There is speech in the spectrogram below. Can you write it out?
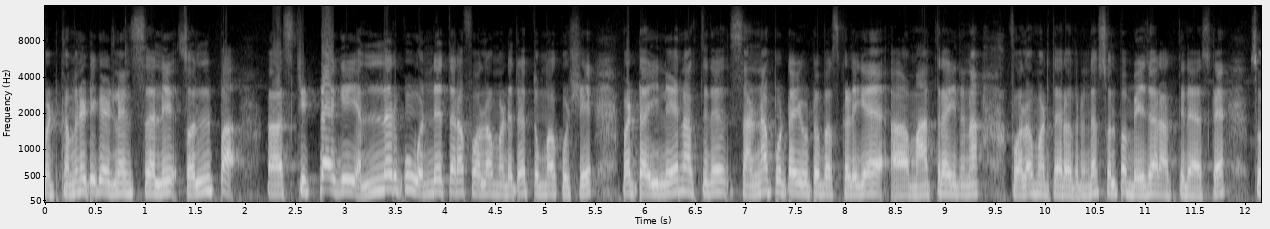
ಬಟ್ ಕಮ್ಯುನಿಟಿ ಗೈಡ್ಲೈನ್ಸಲ್ಲಿ ಸ್ವಲ್ಪ ಸ್ಟ್ರಿಕ್ಟಾಗಿ ಎಲ್ಲರಿಗೂ ಒಂದೇ ಥರ ಫಾಲೋ ಮಾಡಿದ್ರೆ ತುಂಬ ಖುಷಿ. ಬಟ್ ಇಲ್ಲೇನಾಗ್ತಿದೆ, ಸಣ್ಣ ಪುಟ್ಟ ಯೂಟ್ಯೂಬರ್ಸ್ಗಳಿಗೆ ಮಾತ್ರ ಇದನ್ನು ಫಾಲೋ ಮಾಡ್ತಾ ಇರೋದ್ರಿಂದ ಸ್ವಲ್ಪ ಬೇಜಾರಾಗ್ತಿದೆ ಅಷ್ಟೇ. ಸೊ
